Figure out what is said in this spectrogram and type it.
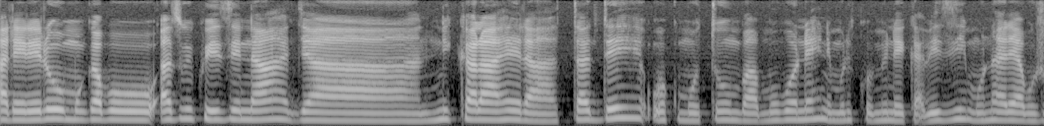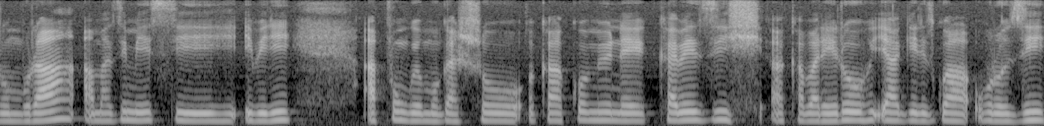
hari rero umugabo azwi ku izina rya Nikarahera Tade wo kumutumba mubone ni muri commune Kabizi mu ntara ya Bujumbura amaze iminsi ibiri apfunguye mu gasho ka commune Kabezi akaba rero yagirizwa uburozi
